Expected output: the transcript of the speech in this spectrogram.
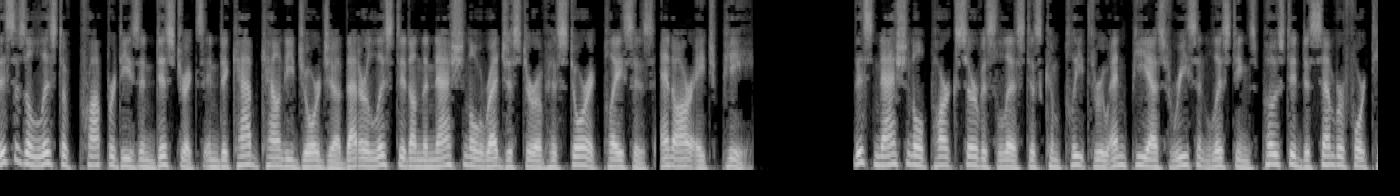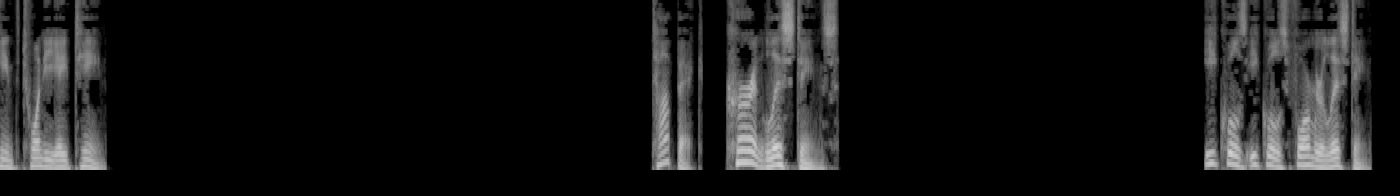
This is a list of properties and districts in DeKalb County, Georgia that are listed on the National Register of Historic Places This National Park Service list is complete through NPS recent listings posted December 14, 2018. Current listings. Former listing.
